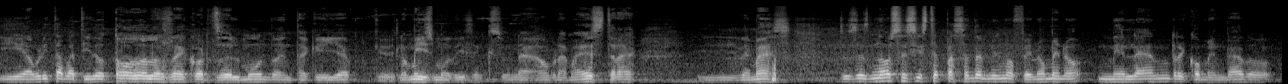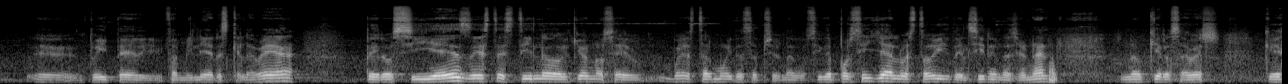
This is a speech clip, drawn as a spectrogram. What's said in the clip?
y ahorita ha batido todos los récords del mundo en taquilla, que lo mismo, dicen que es una obra maestra y demás. Entonces no sé si está pasando el mismo fenómeno, me la han recomendado eh, en Twitter y familiares que la vea, pero si es de este estilo, yo no sé, voy a estar muy decepcionado. Si de por sí ya lo estoy del cine nacional, no quiero saber que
